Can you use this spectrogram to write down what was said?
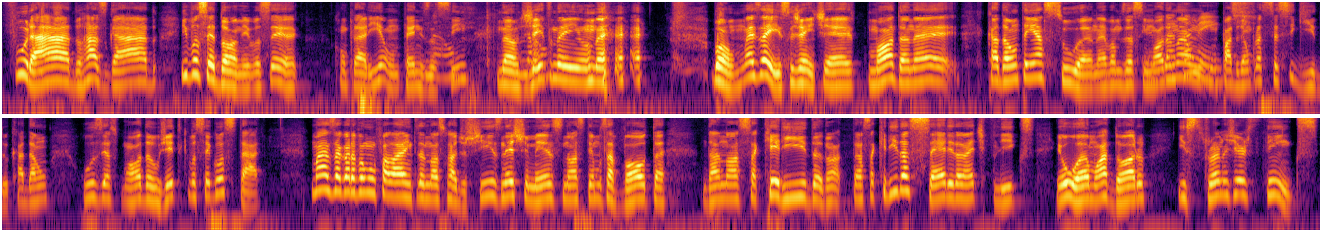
furado, rasgado. E você, Domi, você compraria um tênis Não. assim? Não, de Não. jeito nenhum, né? Bom, mas é isso, gente. É moda, né? Cada um tem a sua, né? Vamos dizer assim, moda não é um- Exatamente. padrão para ser seguido. Cada um use a moda do jeito que você gostar. Mas agora vamos falar entre o nosso Rádio X. Neste mês nós temos a volta da nossa querida, no- nossa querida série da Netflix. Eu amo, adoro, Stranger Things.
